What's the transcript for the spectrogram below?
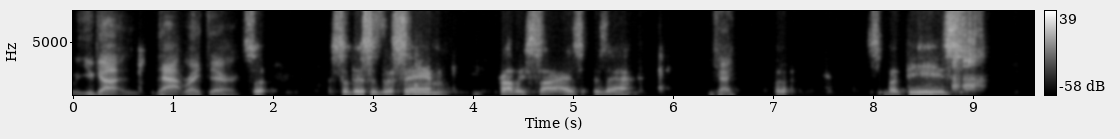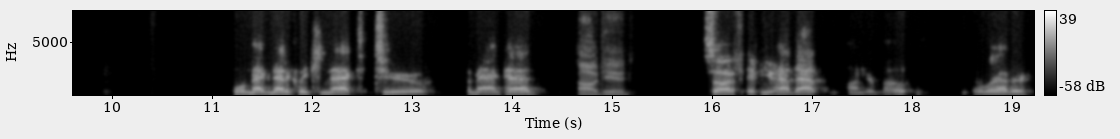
you got that right there. so, so this is the same probably size as that, Okay. but but these will magnetically connect to the mag pad. Oh, dude. So if, if you had that on your boat or wherever,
